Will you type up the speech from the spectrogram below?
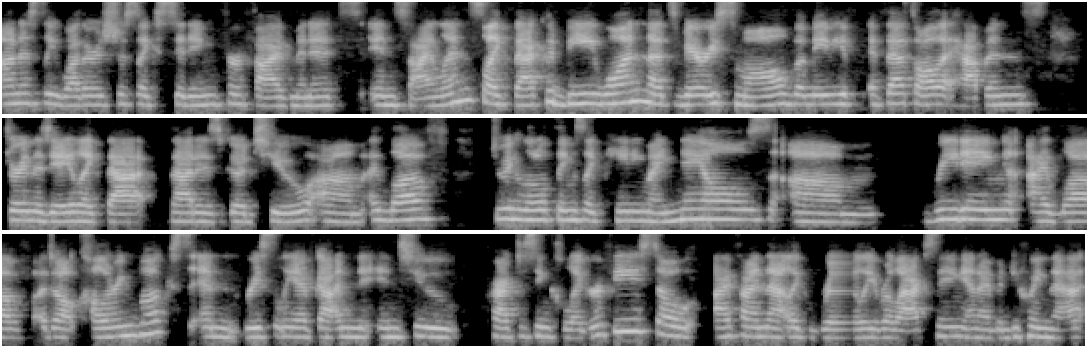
honestly whether it's just like sitting for five minutes in silence like that could be one that's very small but maybe if, if that's all that happens during the day like that that is good too. Um, i love doing little things like painting my nails um, reading. I love adult coloring books, and recently I've gotten into practicing calligraphy. So I find that like really relaxing, and I've been doing that.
